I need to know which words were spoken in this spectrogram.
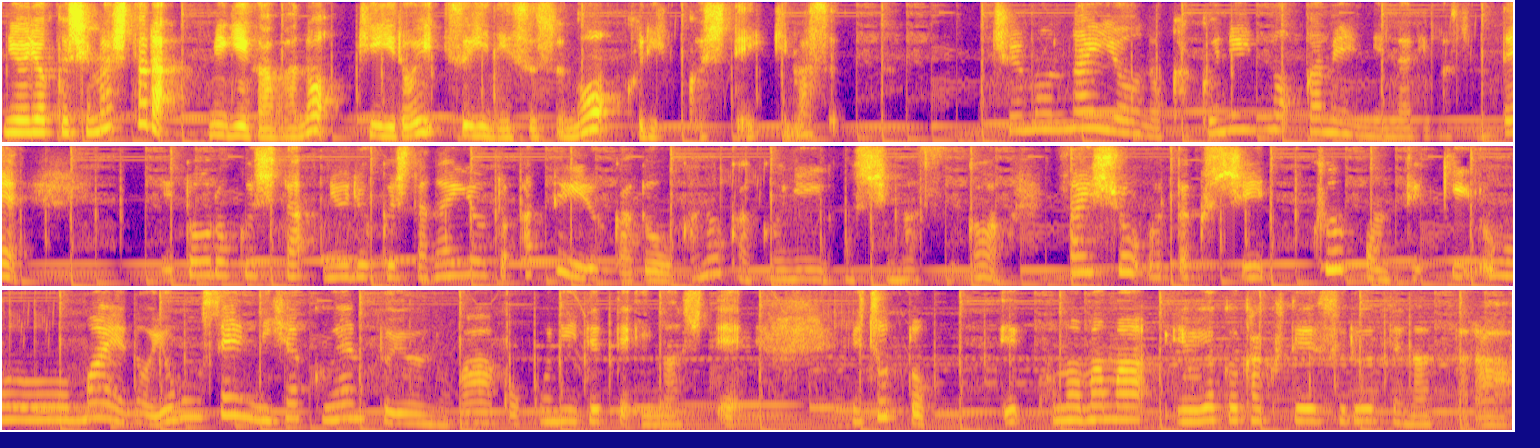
入力しましたら右側の黄色い次に進むをクリックしていきます注文内容の確認の画面になりますので登録した、入力した内容と合っているかどうかの確認をしますが、最初私、クーポン適用前の4200円というのがここに出ていまして、ちょっとえこのまま予約確定するってなったら、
